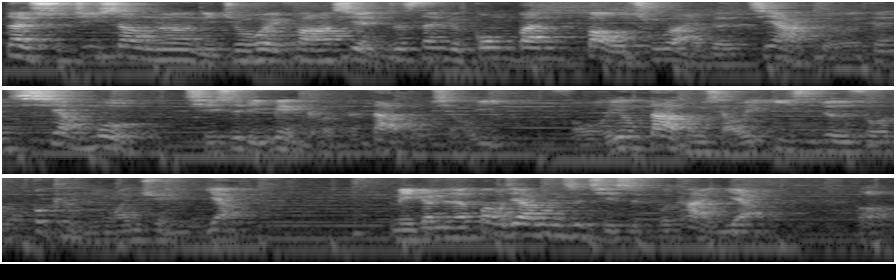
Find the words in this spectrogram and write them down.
但实际上呢，你就会发现这三个公班报出来的价格跟项目，其实里面可能大同小异。我用大同小异，意思就是说它不可能完全一样，每个人的报价方式其实不太一样哦。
